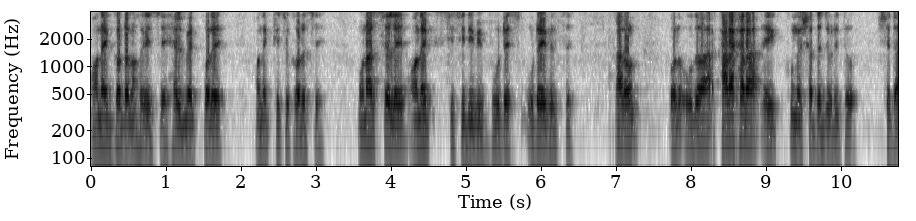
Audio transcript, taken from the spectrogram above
অনেক ঘটনা হয়েছে, হেলমেট পরে অনেক কিছু করেছে। ওনার ছেলে অনেক সিসিটিভি ফুটেজ উঠে ফেলছে। কারণ ওরা কারা কারা এই খুনের সাথে জড়িত, সেটা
